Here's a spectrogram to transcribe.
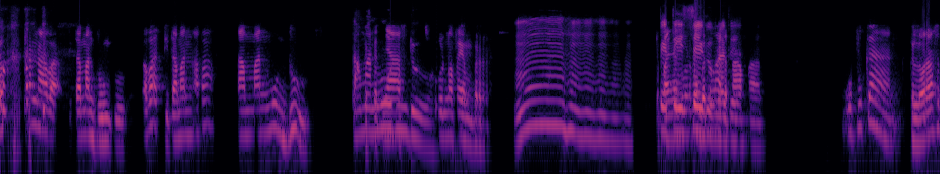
oh. Pernah pak di Taman Bungku, apa di Taman apa? Taman Mundu, Taman Deketnya Wundu. 10 November. Hmm. hmm, hmm, hmm, hmm. Depannya 10 PTC itu berarti. taman. Oh bukan, Gelora 10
